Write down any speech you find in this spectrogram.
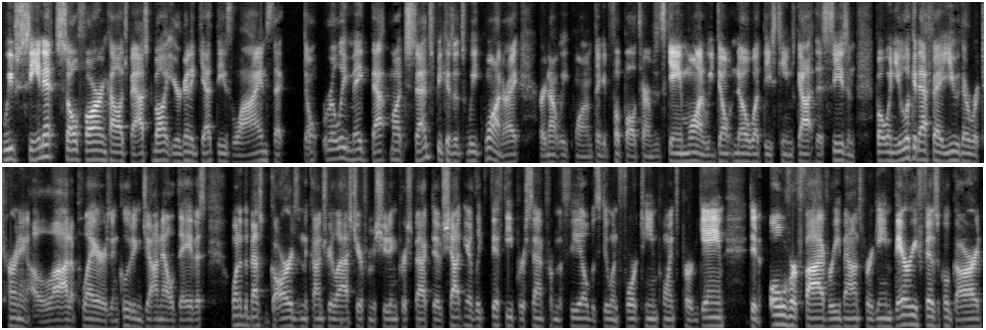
We've seen it so far in college basketball. You're going to get these lines that don't really make that much sense because it's week one, right? Or not week one. I'm thinking football terms. It's game one. We don't know what these teams got this season. But when you look at FAU, they're returning a lot of players, including Johnell Davis, one of the best guards in the country last year from a shooting perspective. Shot nearly 50% from the field, was doing 14 points per game, did over five rebounds per game. Very physical guard.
